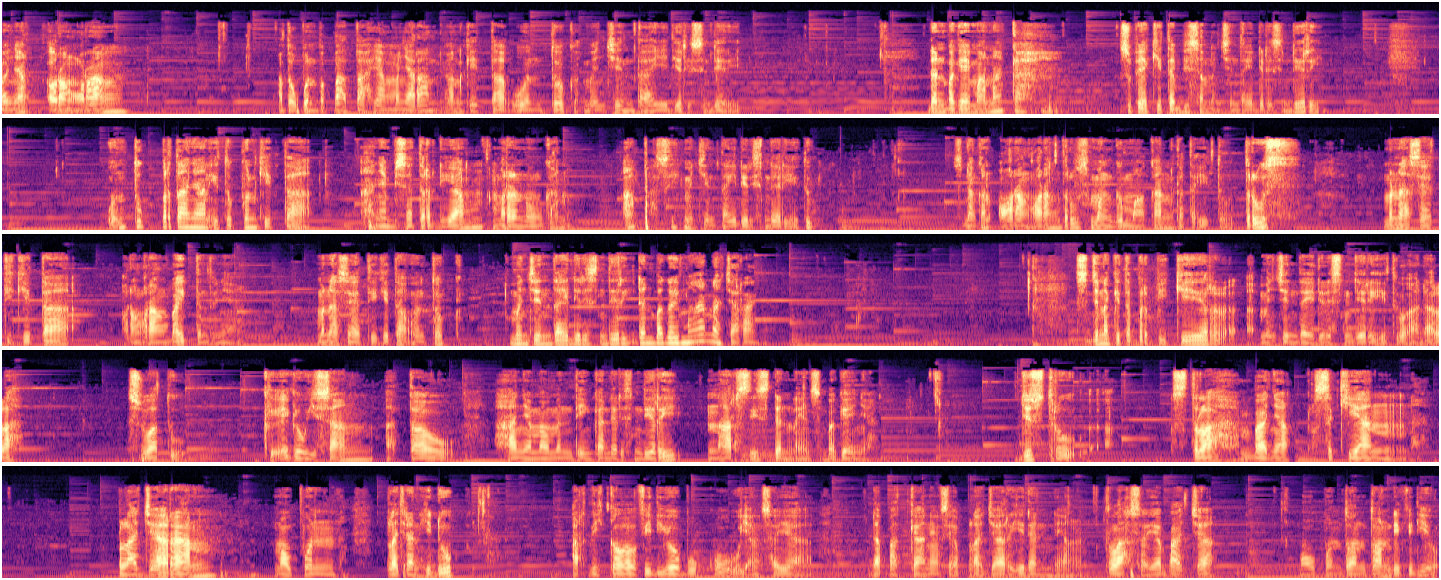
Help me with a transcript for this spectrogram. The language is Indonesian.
Banyak orang-orang ataupun pepatah yang menyarankan kita untuk mencintai diri sendiri. Dan bagaimanakah supaya kita bisa mencintai diri sendiri? Untuk pertanyaan itu pun kita hanya bisa terdiam merenungkan apa sih mencintai diri sendiri itu. Sedangkan orang-orang terus menggemakan kata itu, terus menasehati kita orang-orang baik tentunya menasihati kita untuk mencintai diri sendiri dan bagaimana caranya. Sejenak kita berpikir mencintai diri sendiri itu adalah suatu keegoisan atau hanya mementingkan diri sendiri, narsis dan lain sebagainya. Justru setelah banyak sekian pelajaran maupun pelajaran hidup, artikel, video, buku yang saya dapatkan, yang saya pelajari dan yang telah saya baca maupun tonton di video.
